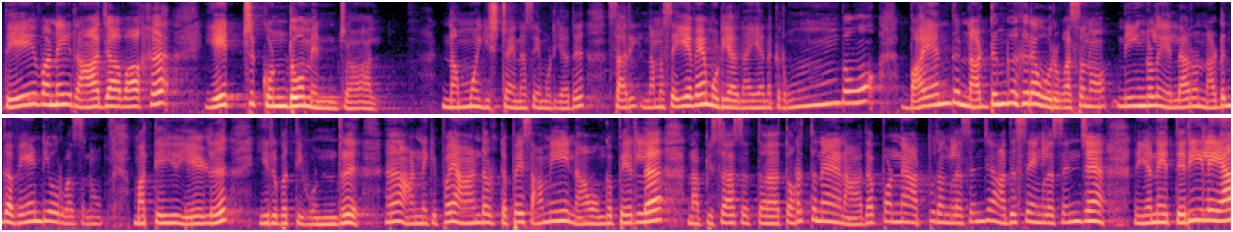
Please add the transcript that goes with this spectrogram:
தேவனை ராஜாவாக ஏற்றுக்கொண்டோம் என்றால் நம்ம இஷ்டம் என்ன செய்ய முடியாது? சரி நம்ம செய்யவே முடியாது. நான் எனக்கு ரொம்பவும் பயந்து நடுங்குகிற ஒரு வசனம். நீங்களும் எல்லாரும் நடுங்க வேண்டிய ஒரு வசனம். மத்தேயு ஏழு இருபத்தி ஒன்று. அன்னைக்கு போய் ஆண்டவர்கிட்ட போய் சாமி நான் உங்கள் பேரில் நான் பிசாசை துரத்துனேன். நான் அதை பண்ணேன். அற்புதங்களை செஞ்சேன். அதிசயங்களை செஞ்சேன். என்னைய தெரியலையா?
